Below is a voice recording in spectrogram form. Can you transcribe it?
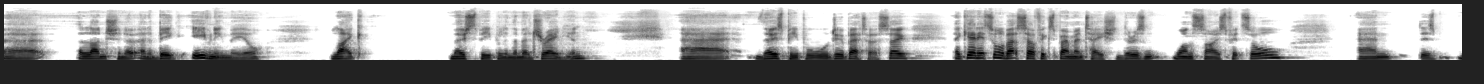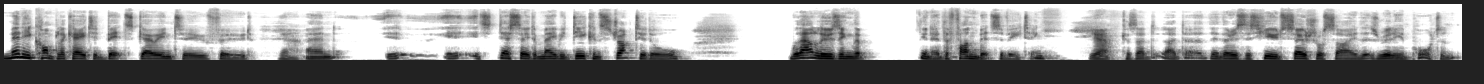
uh, a lunch and a, and a big evening meal, like most people in the Mediterranean. Uh, those people will do better. So again, it's all about self experimentation. There isn't one size fits all. And there's many complicated bits go into food, yeah. and it, it's necessary to maybe deconstruct it all without losing the you know the fun bits of eating, Yeah. Because uh, there is this huge social side that's really important,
